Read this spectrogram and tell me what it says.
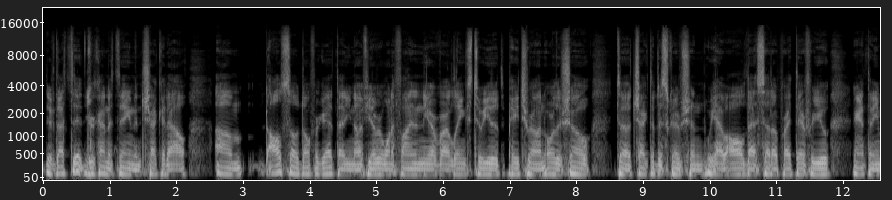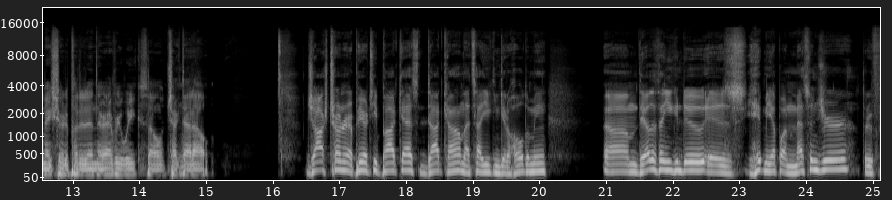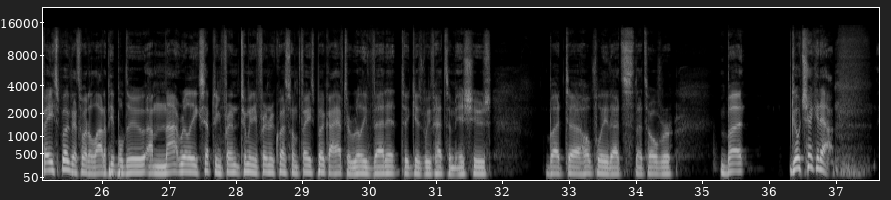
if that's it, your kind of thing, then check it out. Um, also, don't forget that you know if you ever want to find any of our links to either the Patreon or the show, to check the description. We have all that set up right there for you. Anthony, make sure to put it in there every week. So check that out. Josh Turner at PRTpodcast.com. That's how you can get a hold of me. Um, the other thing you can do is hit me up on Messenger through Facebook. That's what a lot of people do. I'm not really accepting friend too many friend requests on Facebook. I have to really vet it because we've had some issues, but uh, hopefully that's that's over. But go check it out,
